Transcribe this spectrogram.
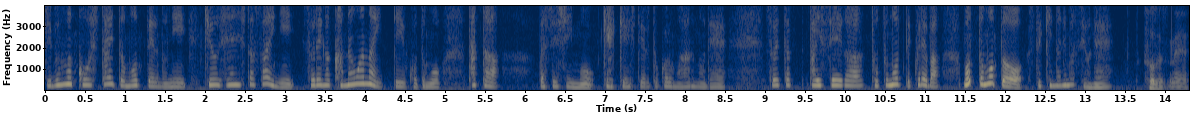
自分はこうしたいと思っているのに急変した際にそれが叶わないっていうことも多々私自身も経験しているところもあるのでそういった体制が整ってくればもっともっと素敵になりますよね。そうですね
